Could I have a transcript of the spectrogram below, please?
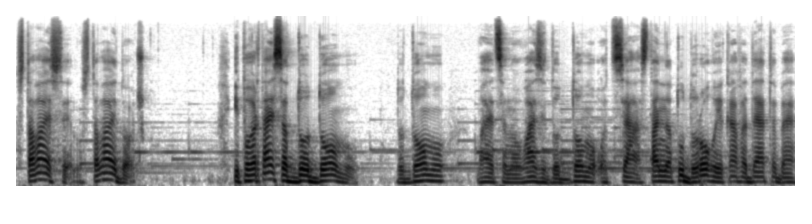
Вставай, сину, вставай, дочку. І повертайся додому. Додому мається на увазі додому Отця. Стань на ту дорогу, яка веде тебе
